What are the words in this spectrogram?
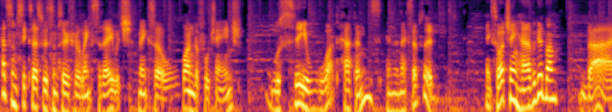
had some success with some social links today, which makes a wonderful change. We'll see what happens in the next episode. Thanks for watching. Have a good one. Bye.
